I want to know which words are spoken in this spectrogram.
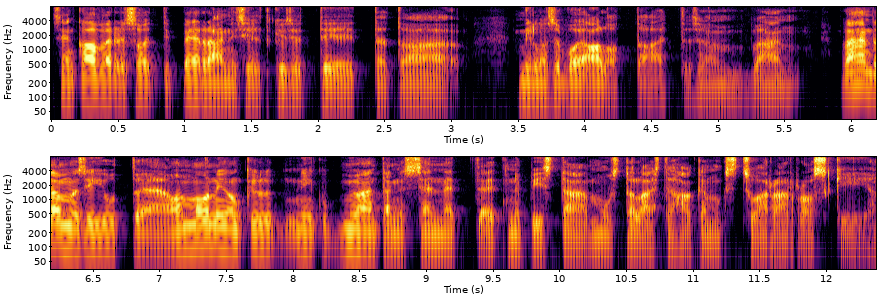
sen kaveri soitti perään, niin siltä kysyttiin, että tota, milloin se voi aloittaa, että se on vähän vähän tämmöisiä juttuja. Ja on, moni on kyllä niin kuin myöntänyt sen, että, että ne pistää mustalaisten hakemukset suoraan roskiin. Ja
